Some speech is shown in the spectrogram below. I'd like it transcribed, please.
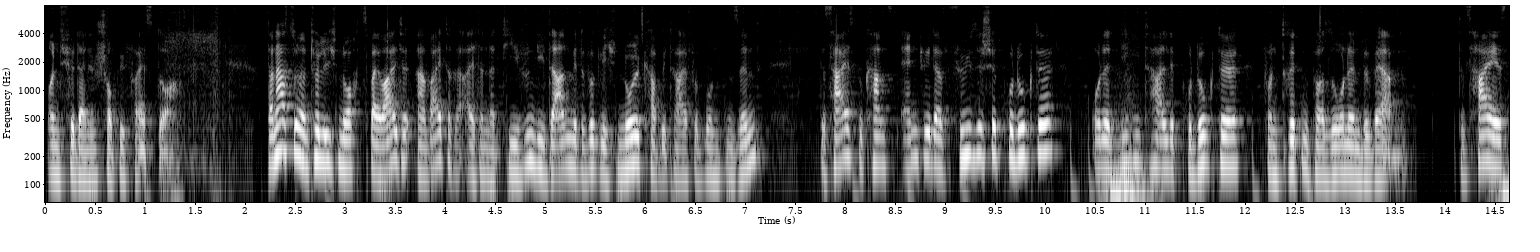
und für deinen Shopify Store. Dann hast du natürlich noch zwei äh, weitere Alternativen, die dann mit wirklich null Kapital verbunden sind. Das heißt, du kannst entweder physische Produkte oder digitale Produkte von dritten Personen bewerben. Das heißt,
